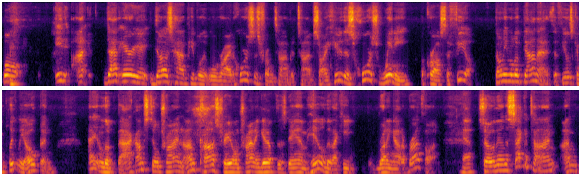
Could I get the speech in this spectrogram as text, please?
Well, it I, that area does have people that will ride horses from time to time. So I hear this horse whinny across the field. Don't even look down at it. The field's completely open. I didn't look back. I'm still trying. I'm concentrated on trying to get up this damn hill that I keep running out of breath on. Yeah. So then the second time I'm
